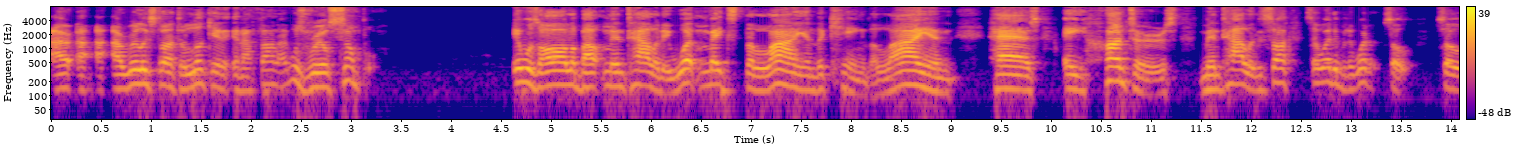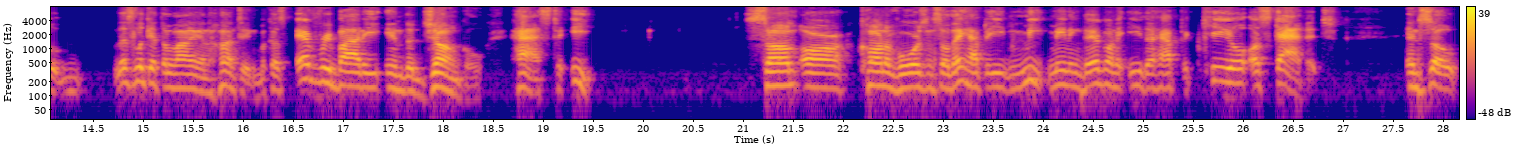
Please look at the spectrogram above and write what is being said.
I, I, I really started to look at it and I found it was real simple. It was all about mentality. What makes the lion the king? The lion has a hunter's mentality. So, so wait a minute. What? So, so let's look at the lion hunting because everybody in the jungle has to eat. Some are carnivores, and so they have to eat meat, meaning they're going to either have to kill or scavenge. And so,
